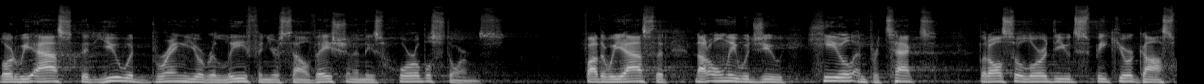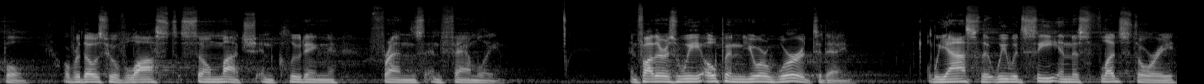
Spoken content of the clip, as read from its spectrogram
Lord, we ask that you would bring your relief and your salvation in these horrible storms. Father, we ask that not only would you heal and protect, but also, Lord, that you'd speak your gospel over those who have lost so much, including friends and family. And Father, as we open your word today, we ask that we would see in this flood story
